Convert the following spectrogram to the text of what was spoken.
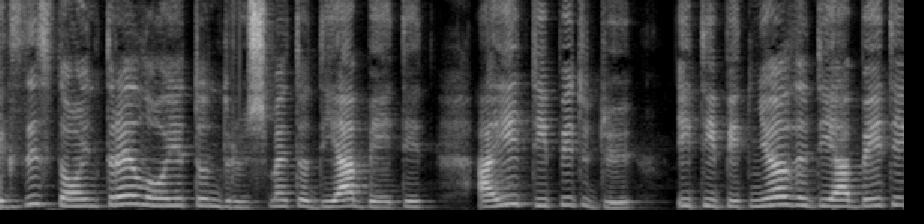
Ekzistojnë tre lloje të ndryshme të diabetit, ai i tipit dy, i tipit një dhe diabeti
